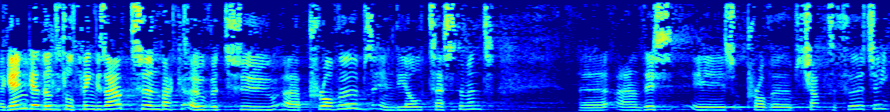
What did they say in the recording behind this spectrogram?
Again, get the little fingers out, turn back over to uh, Proverbs in the Old Testament, uh, and this is Proverbs chapter 30.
